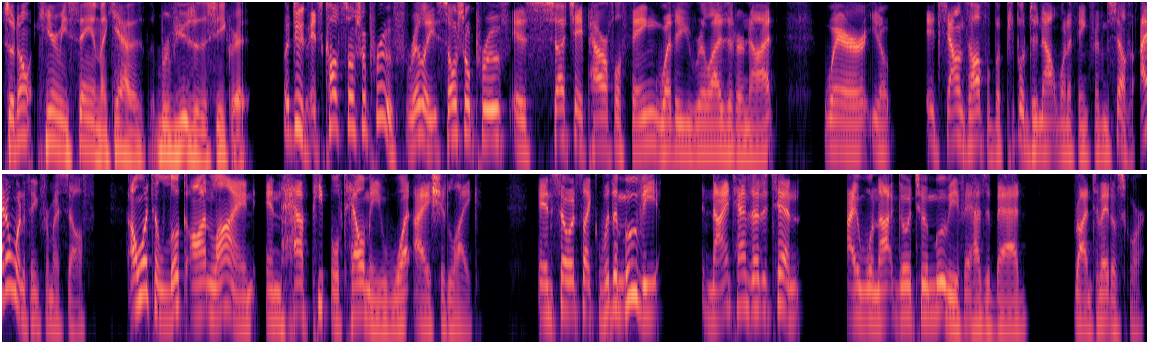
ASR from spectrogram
So don't hear me saying like, yeah, reviews are the secret. But dude, it's called social proof. Really, social proof is such a powerful thing, whether you realize it or not. Where you know it sounds awful, but people do not want to think for themselves. I don't want to think for myself. I want to look online and have people tell me what I should like. And so it's like with a movie, nine times out of ten, I will not go to a movie if it has a bad Rotten Tomato score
